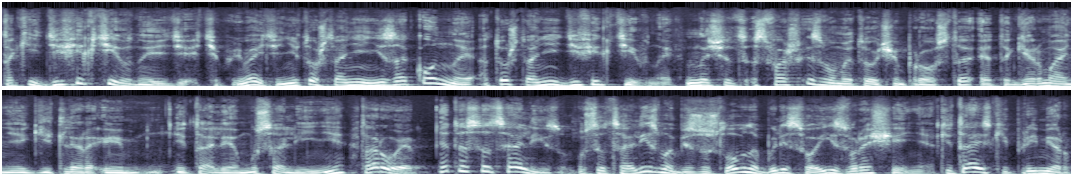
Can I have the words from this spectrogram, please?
такие дефективные дети. Понимаете, не то, что они незаконные, а то, что они дефективные. Значит, с фашизмом это очень просто. Это Германия Гитлера и Италия Муссолини. Второе – это социализм. У социализма, безусловно, были свои извращения. Китайский пример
